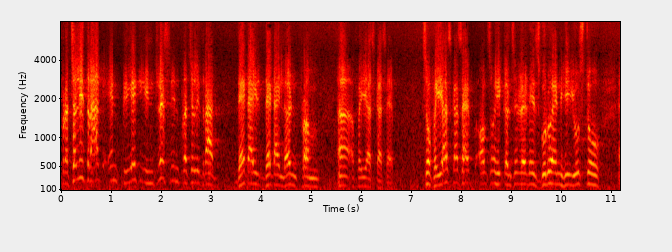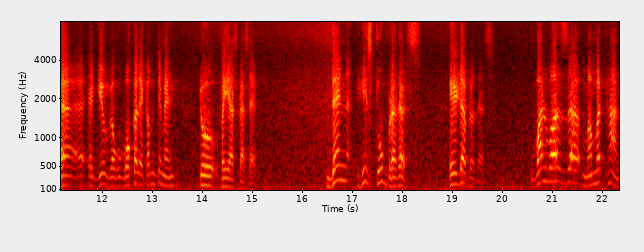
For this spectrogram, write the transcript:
Prachalit Rag and create interest in Prachalit Rag, that I, that I learned from uh, Fayaz Khan Sahib. So Fayaz Khan Sahib also he considered his guru and he used to uh, give vocal accompaniment to Fayaz Khan Sahib. Then his two brothers, elder brothers. One was uh, Muhammad Khan,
